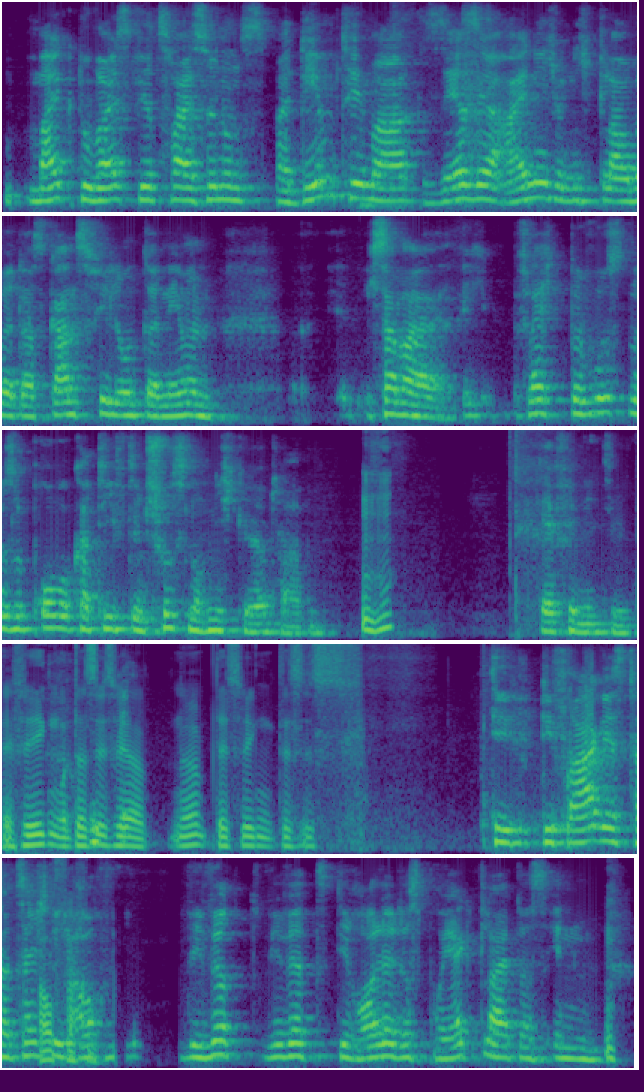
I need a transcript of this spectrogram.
Mike, du weißt, wir zwei sind uns bei dem Thema sehr, sehr einig und ich glaube, dass ganz viele Unternehmen, ich sag mal, ich, vielleicht bewusst ein bisschen provokativ den Schuss noch nicht gehört haben. Mhm. Definitiv. Deswegen, und das ist ja, ne, deswegen, das ist. Die, die Frage ist tatsächlich auch, wie wird, wie wird die Rolle des Projektleiters in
